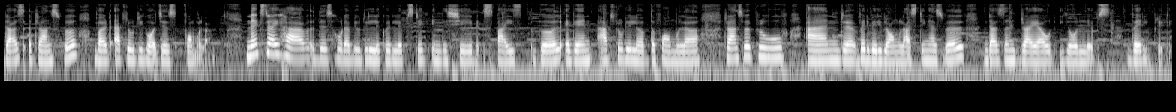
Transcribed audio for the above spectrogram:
does a transfer but absolutely gorgeous formula Next I have this Huda Beauty liquid lipstick in the shade Spice Girl. Again absolutely love the formula. Transfer proof and uh, very very long lasting as well. Doesn't dry out your lips. Very pretty.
